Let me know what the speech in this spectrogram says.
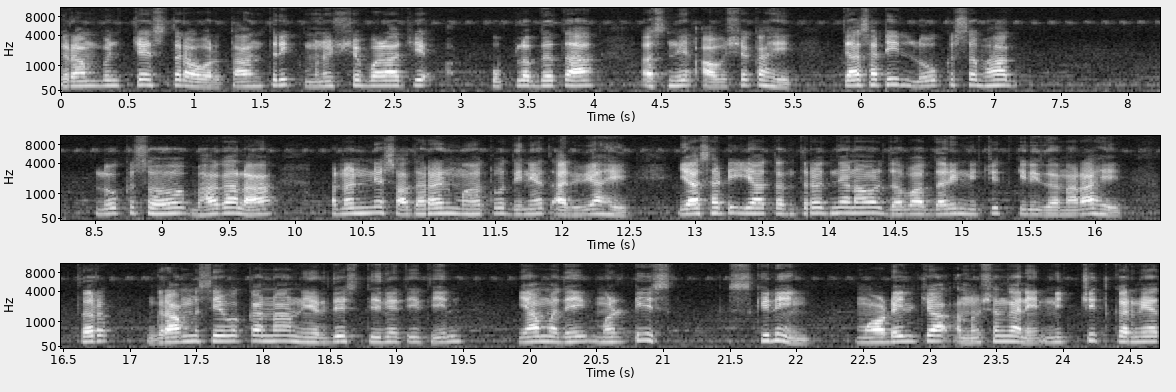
ग्रामपंचायत स्तरावर तांत्रिक मनुष्यबळाची उपलब्धता असणे आवश्यक आहे. त्यासाठी लोकसभा लोकसहभागाला अनन्यसाधारण महत्त्व देण्यात आलेले आहे. यासाठी या तंत्रज्ञानावर जबाबदारी निश्चित केली जाणार आहे. तर ग्रामसेवकांना निर्देश देण्यात येतील. यामध्ये मल्टी स्किलिंग मॉडेलच्या अनुषंगाने निश्चित करण्यात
